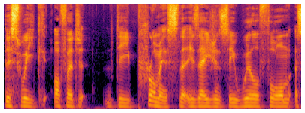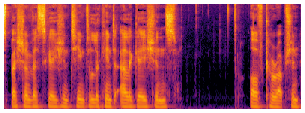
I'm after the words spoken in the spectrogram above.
this week offered the promise that his agency will form a special investigation team to look into allegations of corruption.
